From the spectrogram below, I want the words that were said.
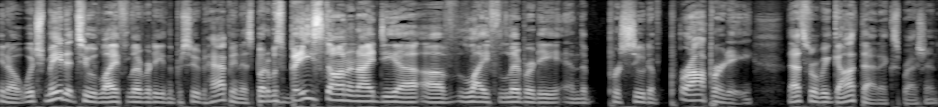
you know, which made it to life, liberty, and the pursuit of happiness, but it was based on an idea of life, liberty, and the pursuit of property. That's where we got that expression.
